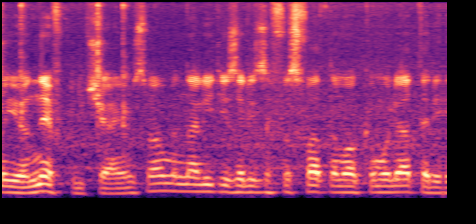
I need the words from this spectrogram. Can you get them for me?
ми його не включаємо з вами на літій залізофосфатному акумуляторі.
